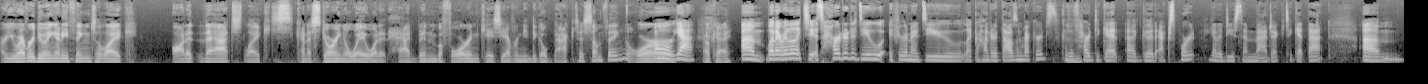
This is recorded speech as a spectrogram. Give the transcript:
are you ever doing anything to like audit that, like kind of storing away what it had been before in case you ever need to go back to something? Or Oh, yeah. okay, Um, what I really like to do, it's harder to do if you're going to do like 100,000 records because Mm-hmm. it's hard to get a good export. You got to do some magic to get that. Um,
